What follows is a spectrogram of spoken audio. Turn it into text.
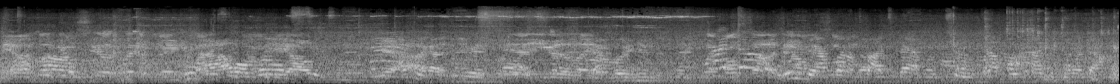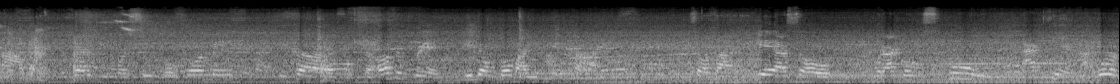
Yeah, I'm looking to see the thing. I want one on six. Yeah, I got Remember where it's Yeah, at. you gotta like put him click on side. Anyway, I'm gonna apply to that one too, but I'm hoping I can do one downtown. It better be more suitable for me because the other rent, it don't go by your income. So if I, yeah, so when I go to school, I can't work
